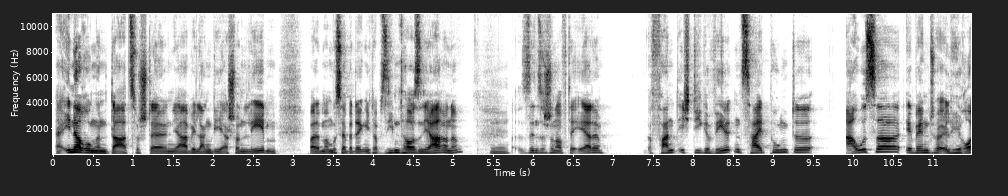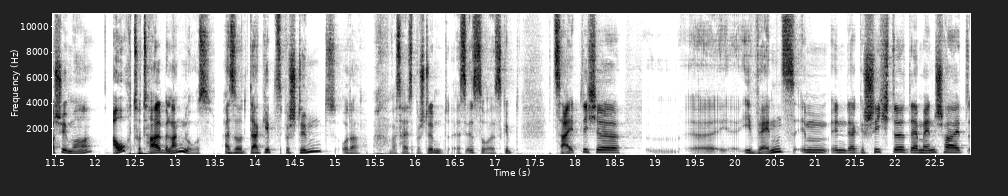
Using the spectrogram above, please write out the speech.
Erinnerungen darzustellen, ja, wie lange die ja schon leben. Weil man muss ja bedenken, ich glaube 7000 Jahre, ne, sind sie schon auf der Erde. Fand ich die gewählten Zeitpunkte außer eventuell Hiroshima auch total belanglos. Also da gibt es bestimmt, oder was heißt bestimmt, es ist so, es gibt zeitliche äh, Events im, in der Geschichte der Menschheit,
